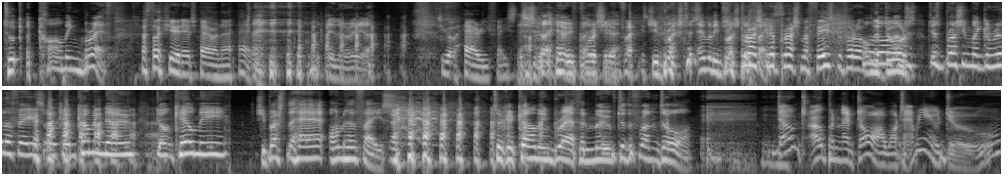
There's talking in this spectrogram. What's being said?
took a calming breath I thought she only had hair on her head. in her ear. She got a hairy face now. She's got a hairy face. Brushing yeah. her face. She brushed. It. Emily brushed Brush, her gonna face. brush my face before I open Hold the on, door. I'm just, just brushing my gorilla face. Okay, I'm coming now. Don't kill me. She brushed the hair on her face, took a calming breath, and moved to the front door. Don't open the door, whatever you do,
